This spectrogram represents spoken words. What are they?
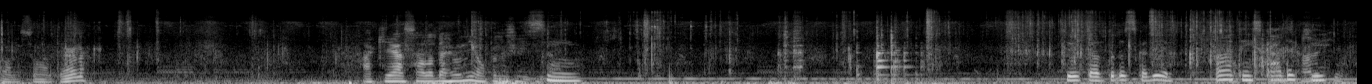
Toma sua lanterna. Aqui é a sala da reunião, pelo jeito. então. Sim. Você viu que tava todas as cadeiras? Ah, tem escada Cara, aqui.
